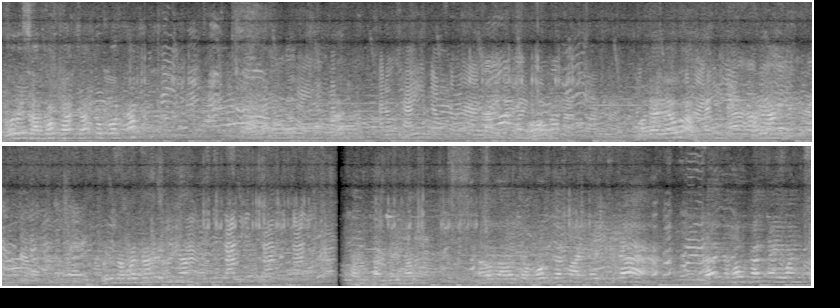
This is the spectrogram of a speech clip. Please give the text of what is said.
โทรศัพท์ของควานช้างตกหล่นครับ น้องช้างนำสำนาน มาได้แล้วอะมายังโทรศัพท์ควานช้างได้ยินยังครับ เราเราจะพบกันใหม่ในปีหน้า และจะพบกันในวันส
